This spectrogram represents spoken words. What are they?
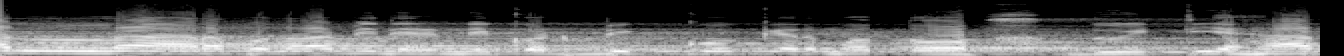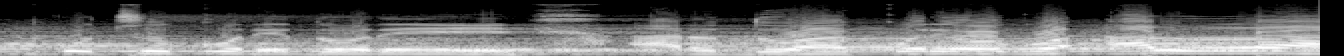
আল্লাহ রাব্বুল আমিনের নিকট ভিক্ষুকের মতো দুইটি হাত উঁচু করে ধরে, আর দোয়া করে, ওগো আল্লাহ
